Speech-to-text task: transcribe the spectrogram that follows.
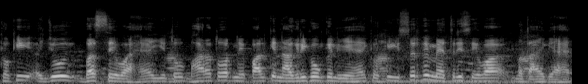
क्योंकि जो बस सेवा है ये तो हाँ। तो भारत और नेपाल के नागरिकों के लिए है क्योंकि हाँ। सिर्फ़ मैत्री सेवा बताया गया है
